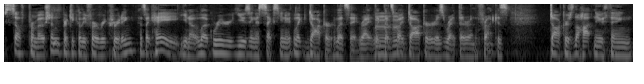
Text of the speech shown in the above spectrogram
self promotion, particularly for recruiting. It's like, hey, you know, look, we're using a sexy new like Docker, let's say, right? Like that's why Docker is right there on the front because Docker's the hot new thing.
